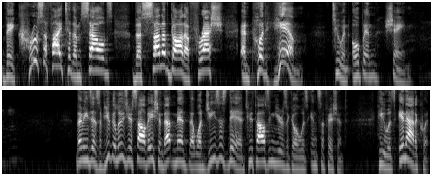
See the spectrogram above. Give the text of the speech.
they crucify to themselves the Son of God afresh and put him to an open shame. That means this if you could lose your salvation, that meant that what Jesus did 2,000 years ago was insufficient. He was inadequate.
